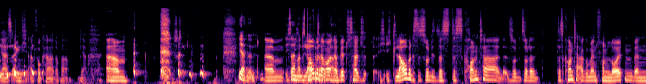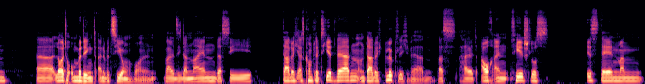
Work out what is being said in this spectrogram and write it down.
ja, ist eigentlich Advokat, aber ja. Ähm, ja, dann. ähm, ich, mal, ich glaube, da, da wird es halt, ich, ich glaube, das ist so das, das Konter, so, so das- das Konterargument von Leuten, wenn äh, Leute unbedingt eine Beziehung wollen, weil sie dann meinen, dass sie dadurch erst komplettiert werden und dadurch glücklich werden, was halt auch ein Fehlschluss ist, den man,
